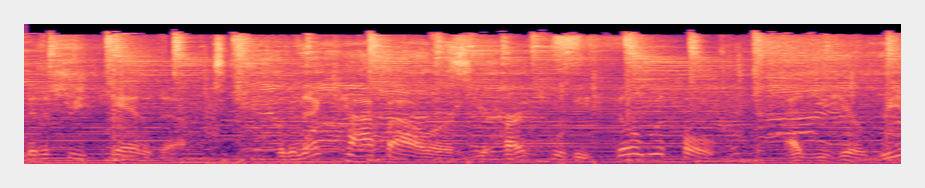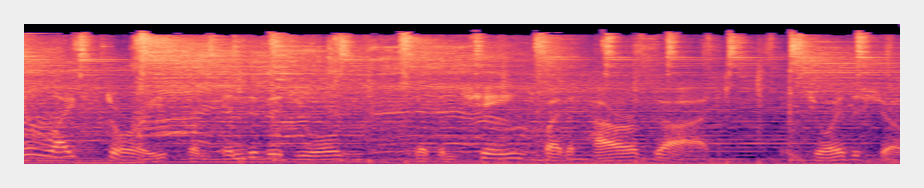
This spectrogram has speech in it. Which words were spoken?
Ministries Canada. For the next half hour, your hearts will be filled with hope as you hear real life stories from individuals that have been changed by the power of God. Enjoy the show.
